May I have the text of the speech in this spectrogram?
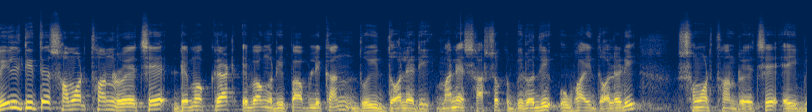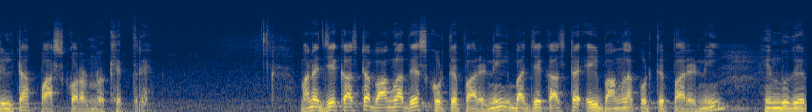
বিলটিতে সমর্থন রয়েছে ডেমোক্র্যাট এবং রিপাবলিকান দুই দলেরই মানে শাসক বিরোধী উভয় দলেরই সমর্থন রয়েছে এই বিলটা পাশ করানোর ক্ষেত্রে। মানে যে কাজটা বাংলাদেশ করতে পারেনি বা যে কাজটা এই বাংলা করতে পারেনি হিন্দুদের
